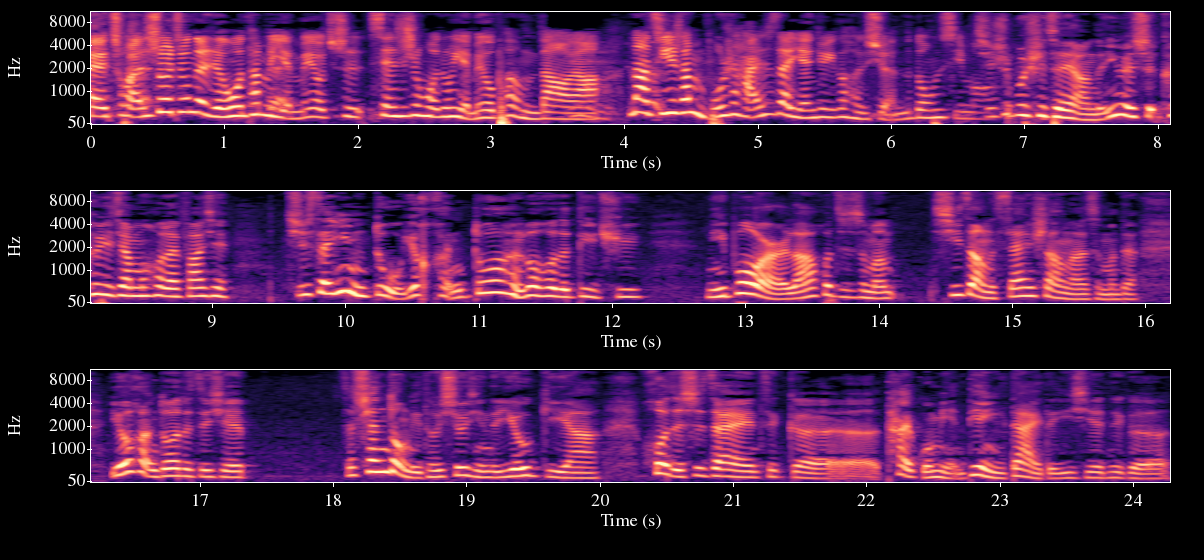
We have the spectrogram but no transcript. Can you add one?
传说中的人物，他们也没有，就是现实生活中也没有碰到呀。那其实他们不是还是在研究一个很玄的东西吗？其实不是这样的，因为是科学家们后来发现，其实，在印度有很多很落后的地区。尼泊尔啦，或者是什么西藏的山上啦，什么的，有很多的这些在山洞里头修行的 yogi 啊，或者是在这个泰国、缅甸一带的一些那个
